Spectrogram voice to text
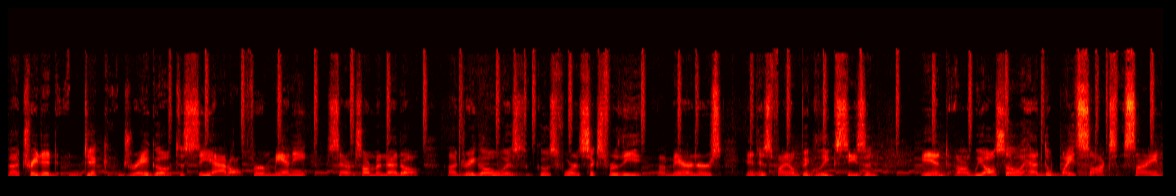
uh, traded Dick Drago to Seattle for Manny Sarmiento. Uh, Drago was goes four and six for the uh, Mariners in his final big league season, and uh, we also had the White Sox sign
